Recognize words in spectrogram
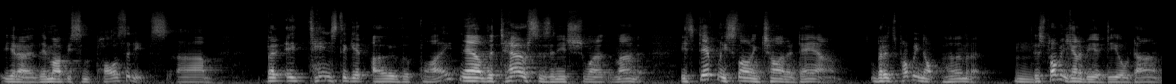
you know, there might be some positives. Um, but it tends to get overplayed. Now, the tariffs is an interesting one at the moment. It's definitely slowing China down, but it's probably not permanent. Mm. There's probably going to be a deal done.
